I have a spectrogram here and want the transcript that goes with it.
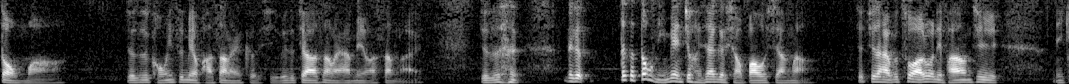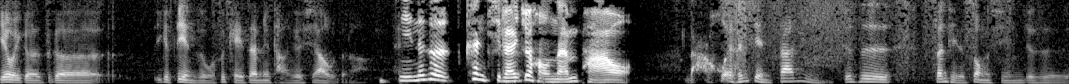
洞吗？就是孔一直没有爬上来，可惜，就是叫他上来，他没有要上来，就是 那个那个洞里面就很像一个小包厢啦，就觉得还不错啊。如果你爬上去，你给我一个这个一个垫子，我是可以在那边躺一个下午的啦。你那个看起来就好难爬哦，哪会很简单？就是身体的重心就是，嗯，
